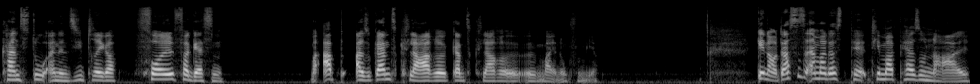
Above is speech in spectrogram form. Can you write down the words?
kannst du einen Siebträger voll vergessen. Ab, also ganz klare, ganz klare äh, Meinung von mir. Genau, das ist einmal das Thema Personal.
